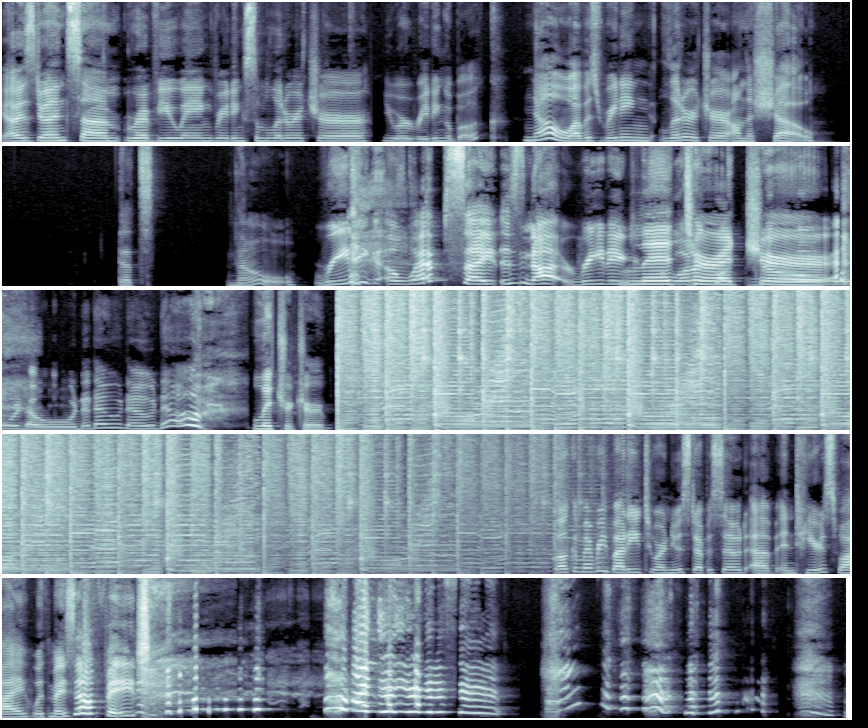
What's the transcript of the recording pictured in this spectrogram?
Yeah, I was doing some reviewing, reading some literature. You were reading a book? No, I was reading literature on the show. That's no. Reading a website is not reading Literature. No, no, no, no, no, no. Literature. Welcome everybody to our newest episode of And Here's Why with myself, Paige. I knew you were going to say it.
